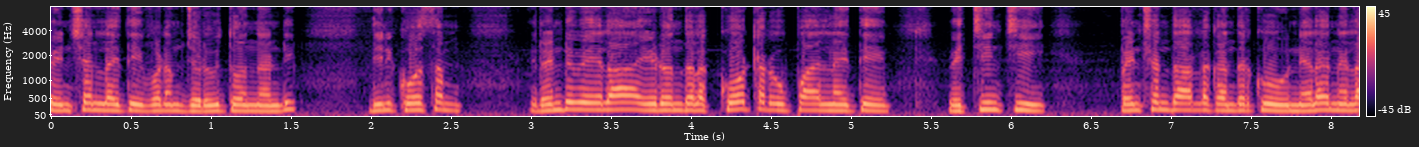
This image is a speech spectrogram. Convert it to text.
పెన్షన్లు అయితే ఇవ్వడం జరుగుతోందండి. దీనికోసం రెండు వేల ఏడు వందల కోట్ల రూపాయలనైతే వెచ్చించి పెన్షన్దారులకు అందరికీ నెల నెల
